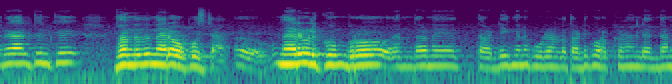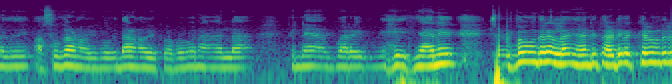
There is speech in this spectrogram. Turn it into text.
ഒരു കാലത്ത് എനിക്ക് വന്നത് നേരെ ഓപ്പോസിറ്റ് നേരെ വിളിക്കും ബ്രോ എന്താണ് തടി ഇങ്ങനെ കൂടാണല്ലോ തടി കുറക്കണമല്ലോ എന്താണിത് അസുഖമാണോ ചോദിക്കും ഇതാണോ? ചോദിക്കും. അപ്പം പറഞ്ഞാൽ അല്ല. പിന്നെ പറയും ഞാൻ ചെറുപ്പം മുതലല്ല ഞാൻ തടി വെക്കൽ മുതൽ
